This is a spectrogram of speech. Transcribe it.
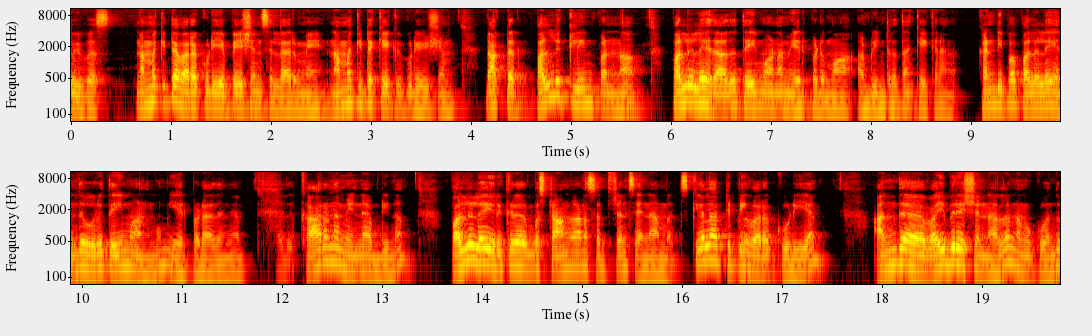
விபஸ் நம்மக்கிட்ட வரக்கூடிய பேஷண்ட்ஸ் எல்லாருமே நம்மக்கிட்ட கேட்கக்கூடிய விஷயம் டாக்டர் பல்லு க்ளீன் பண்ணால் பல்லில் ஏதாவது தேய்மானம் ஏற்படுமா? அப்படின்றது தான் கேட்குறாங்க கண்டிப்பாக பல்லில் எந்த ஒரு தேய்மானமும் ஏற்படாதுங்க. அது காரணம் என்ன அப்படின்னா பல்லில் இருக்கிற ரொம்ப ஸ்ட்ராங்கான சப்ஸ்டன்ஸ் எனாமல் ஸ்கேலார் டிப்பிங் வரக்கூடிய அந்த வைப்ரேஷனால் நமக்கு வந்து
